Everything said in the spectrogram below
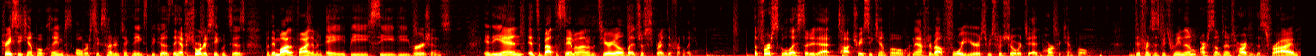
Tracy Kempo claims over 600 techniques because they have shorter sequences, but they modify them in A, B, C, D versions. In the end, it's about the same amount of material, but it's just spread differently. The first school I studied at taught Tracy Kempo, and after about four years, we switched over to Ed Parker Kempo. The differences between them are sometimes hard to describe,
